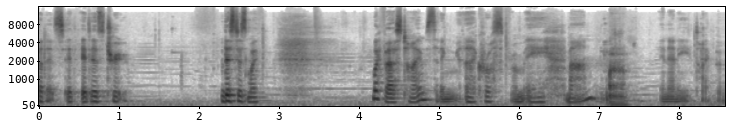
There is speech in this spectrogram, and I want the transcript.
but it's it, it is true. This is my my first time sitting across from a man Man. in any type of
